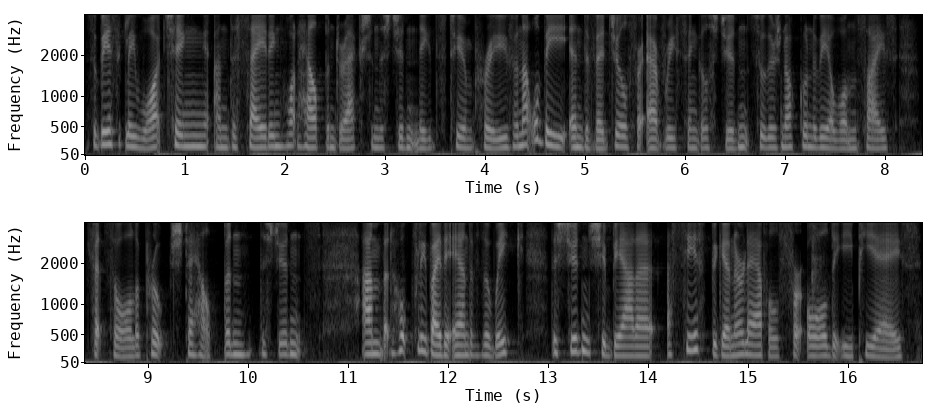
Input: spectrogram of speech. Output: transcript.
So basically, watching and deciding what help and direction the student needs to improve, and that will be individual for every single student. So there's not going to be a one size fits all approach to helping the students. Um, but hopefully, by the end of the week, the students should be at a, a safe beginner level for all the EPAs.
